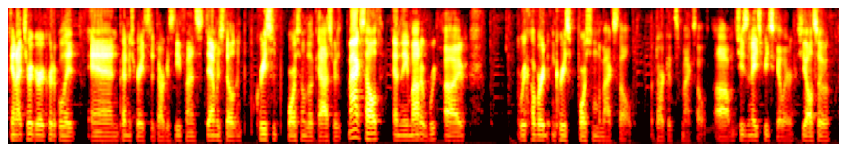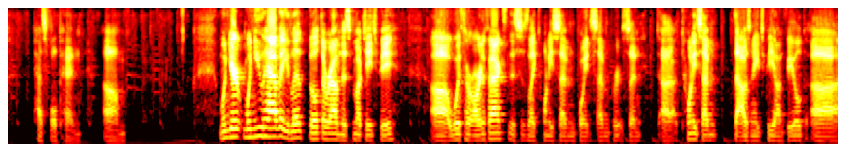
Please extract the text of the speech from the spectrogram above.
Cannot trigger a critical hit and penetrates the target's defense. Damage dealt increases proportional to the caster's max health, and the amount of re uh, recovered increases proportional to max health. The target's max health. Um, she's an HP skiller. She also has full pen. Um, when you're when you have a Lethe built around this much HP, uh, with her artifact, this is like 27.7%, uh, 27,000 HP on field. Uh,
